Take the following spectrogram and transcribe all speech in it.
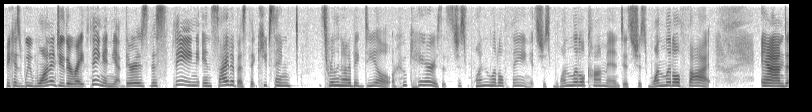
because we want to do the right thing. And yet there is this thing inside of us that keeps saying, it's really not a big deal, or who cares? It's just one little thing, it's just one little comment, it's just one little thought. And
